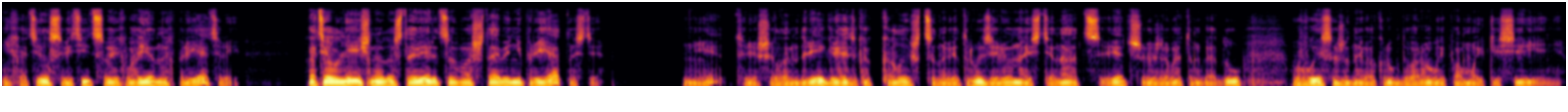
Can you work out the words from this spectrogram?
не хотел светить своих военных приятелей, хотел лично удостовериться в масштабе неприятности — нет, — решил Андрей, глядя, как колышется на ветру зеленая стена, отцветшая же в этом году, высаженной вокруг дворовой помойки сирени.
